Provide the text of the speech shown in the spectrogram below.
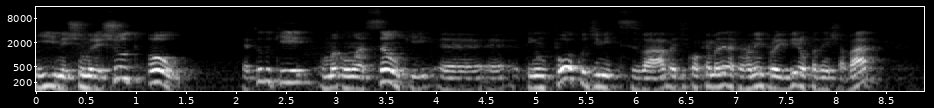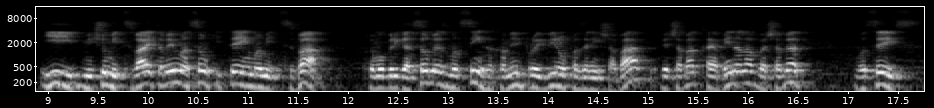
e Mishum Reshut, ou é tudo que uma, uma ação que é, é, tem um pouco de mitzvah, mas de qualquer maneira Rahamim proibiram fazer em Shabbat, e Mishum Mitzvah, e também uma ação que tem uma mitzvah, que é uma obrigação mesmo assim, Hakamim proibiram fazer em Shabbat, Beshabbat Hayavin Alav, Beshabbat, vocês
